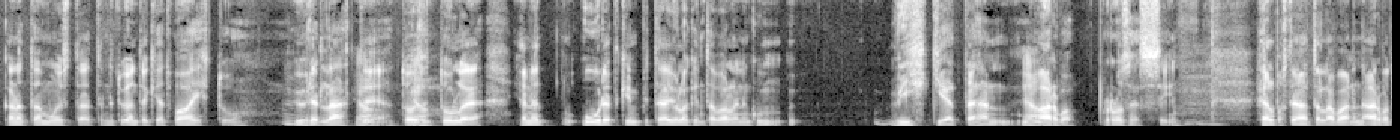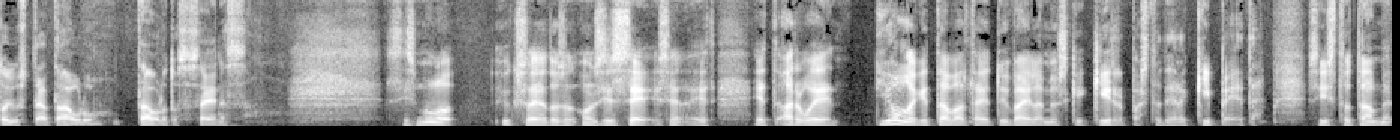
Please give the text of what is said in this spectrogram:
kannattaa muistaa, että ne työntekijät vaihtuu. Mm. Yhdet lähtee Joo, ja toiset jo. tulee. Ja ne uudetkin pitää jollakin tavalla niin kuin vihkiä tähän Joo. arvoprosessiin. Mm. Helposti ajatellaan vain, että ne arvot on just tämä taulu, taulu tuossa seinässä. Siis mulla on yksi ajatus on, on siis se, se että, että arvojen jollakin tavalla täytyy väillä myöskin kirpasta, tehdä kipeätä. Siis tota, me,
